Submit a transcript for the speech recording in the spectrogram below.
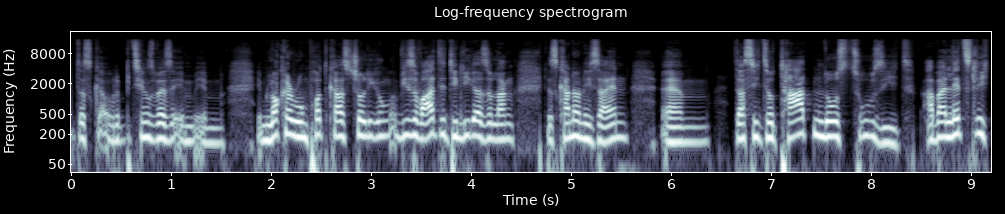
das, oder beziehungsweise im, im, im Lockerroom-Podcast, Entschuldigung, wieso wartet die Liga so lang? Das kann doch nicht sein. Ähm, dass sie so tatenlos zusieht. Aber letztlich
